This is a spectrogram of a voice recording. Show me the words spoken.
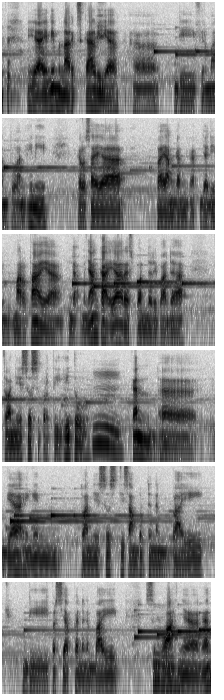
ya, ini menarik sekali ya uh, di firman Tuhan ini. Kalau saya bayangkan jadi Marta ya nggak menyangka ya respon daripada Tuhan Yesus seperti itu. Hmm. kan eh, dia ingin Tuhan Yesus disambut dengan baik dipersiapkan dengan baik semuanya hmm. kan?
